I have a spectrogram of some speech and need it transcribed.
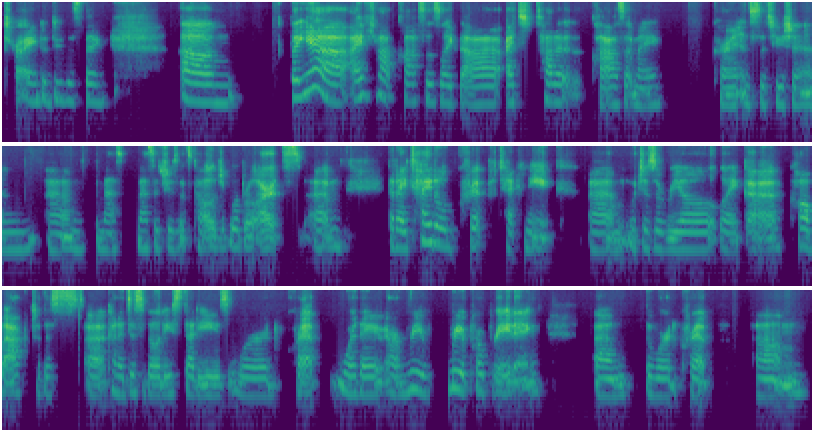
trying to do this thing. Um, but yeah, I've taught classes like that. I taught a class at my current institution, um, the Mass- Massachusetts College of Liberal Arts, um, that I titled CRIP Technique, um, which is a real like uh, callback to this uh, kind of disability studies word CRIP, where they are re- reappropriating um, the word CRIP, um,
